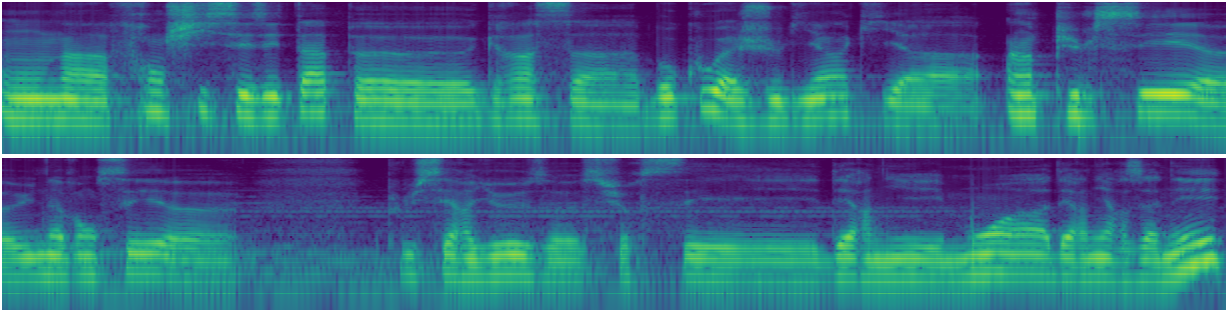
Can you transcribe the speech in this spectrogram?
on, a franchi ces étapes euh, grâce à beaucoup à Julien qui a impulsé euh, une avancée plus sérieuse sur ces derniers mois, dernières années.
